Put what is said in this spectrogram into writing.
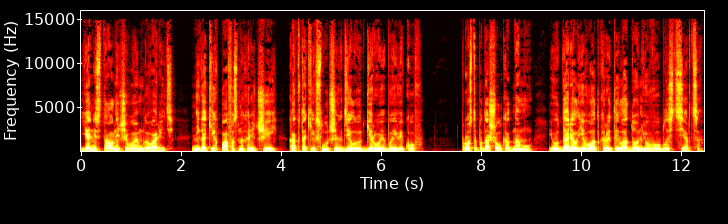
Я не стал ничего им говорить, никаких пафосных речей, как в таких случаях делают герои боевиков. Просто подошел к одному и ударил его открытой ладонью в область сердца.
